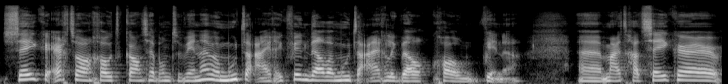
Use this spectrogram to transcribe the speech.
zeker echt wel een grote kans hebben om te winnen. We moeten eigenlijk, ik vind wel, we moeten eigenlijk wel gewoon winnen. Eh, maar het gaat zeker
